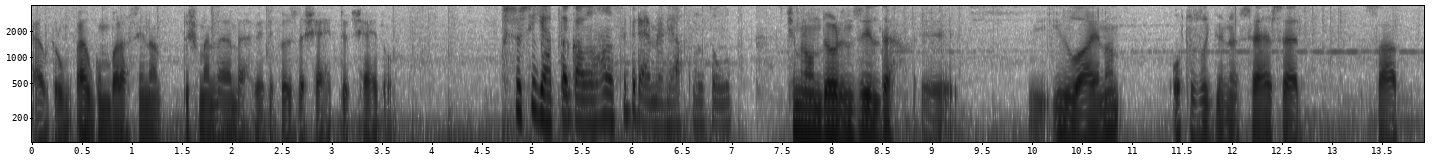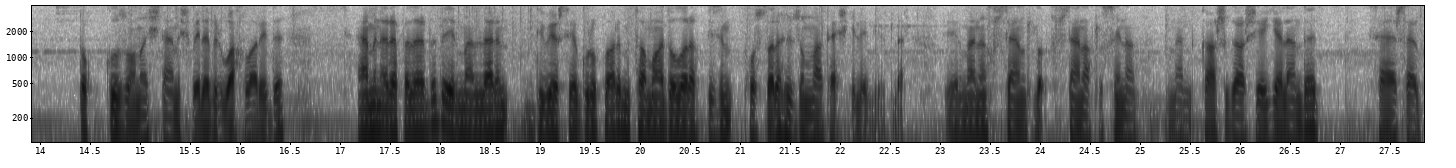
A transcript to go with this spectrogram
əl qumbarası ilə düşmənləri məhv edib özü də şəhid şəhid olub. Xüsusi yadda qalan hansı bir əməliyyatınız olub? 2014-cü ildə e, iyul ayının 30-u günü səhər-səhər saat 9-10-a işləmiş belə bir vaxtlar idi. Həmin ərəfələrdə də ermənilərin diversiya qrupları mütəmadi olaraq bizim postlara hücumlar təşkil edirdilər. Erməninin xüsusi təyinatlısı ilə mən qarşı-qarşıya gələndə səhər-səhər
